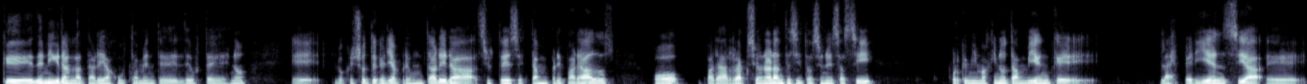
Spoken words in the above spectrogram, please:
que denigran la tarea justamente de, de ustedes, ¿no? Eh, lo que yo te quería preguntar era si ustedes están preparados o para reaccionar ante situaciones así, porque me imagino también que la experiencia eh,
